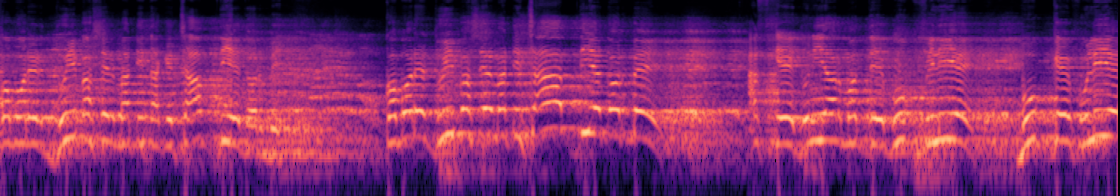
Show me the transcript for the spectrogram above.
কবরের দুই পাশের মাটি তাকে চাপ দিয়ে ধরবে। কবরের দুই পাশের মাটি চাপ দিয়ে ধরবে। আজকে দুনিয়ার মধ্যে বুক ফিলিয়ে বুককে ফুলিয়ে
